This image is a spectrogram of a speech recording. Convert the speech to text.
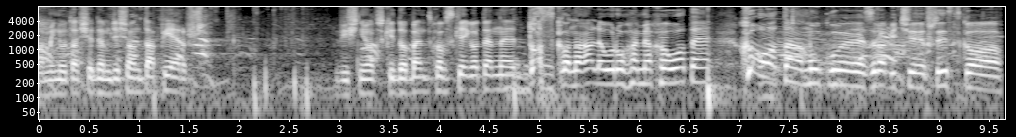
To minuta 71. Wiśniowski do Będkowskiego, ten e, doskonale uruchamia Hołotę. Hołota mógł e, zrobić e, wszystko.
